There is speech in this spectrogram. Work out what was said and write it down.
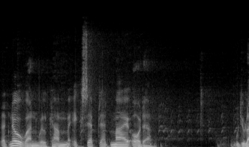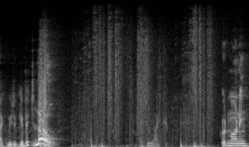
that no one will come except at my order. Would you like me to give it? No! As you like. Good morning.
